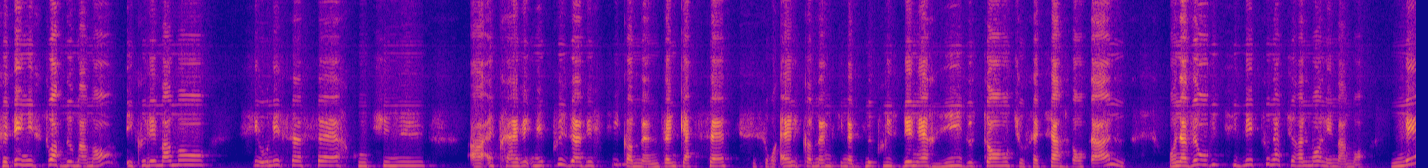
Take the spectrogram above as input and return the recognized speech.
c'était une histoire de maman, et que les mamans, si on est sincère, continuent à être les plus investies quand même, 24-7, ce sont elles quand même qui mettent le plus d'énergie, de temps sur cette charge mentale. On avait envie de cibler tout naturellement les mamans. Mais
